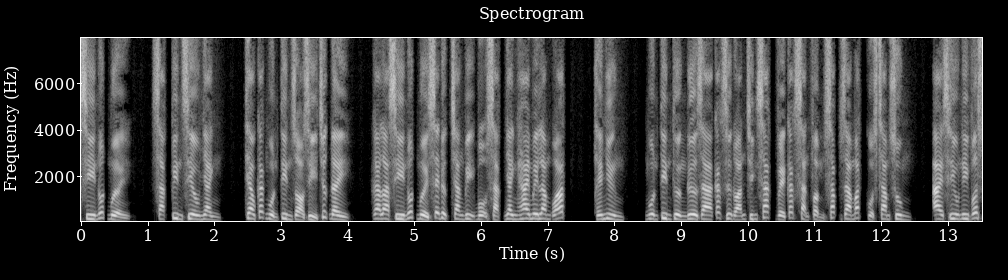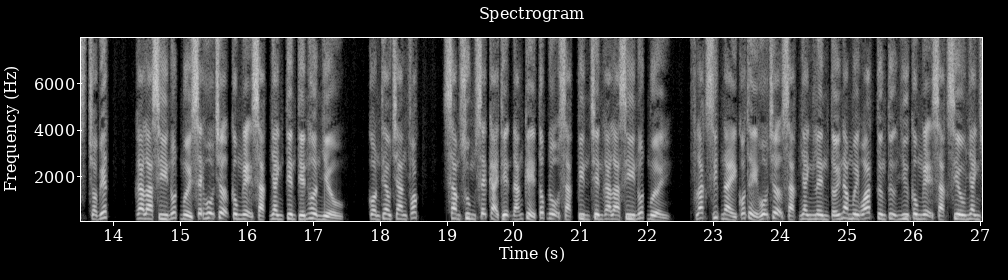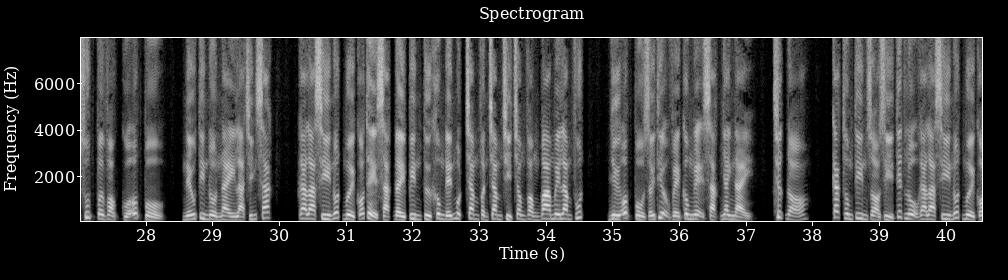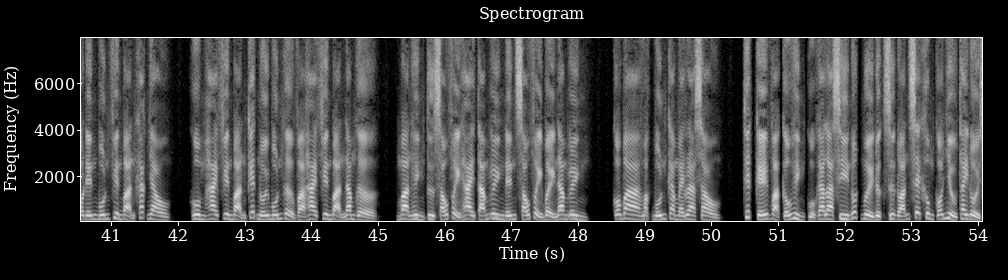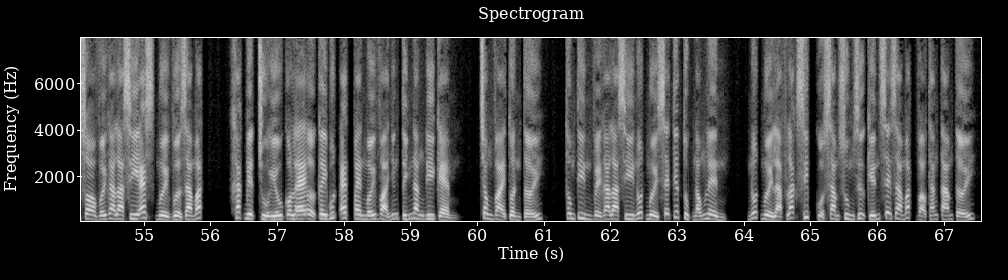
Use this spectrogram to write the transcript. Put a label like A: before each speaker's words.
A: Galaxy Note 10, sạc pin siêu nhanh. Theo các nguồn tin dò dỉ trước đây, Galaxy Note 10 sẽ được trang bị bộ sạc nhanh 25W. Thế nhưng, nguồn tin thường đưa ra các dự đoán chính xác về các sản phẩm sắp ra mắt của Samsung. Ice Universe cho biết, Galaxy Note 10 sẽ hỗ trợ công nghệ sạc nhanh tiên tiến hơn nhiều. Còn theo trang Fox, Samsung sẽ cải thiện đáng kể tốc độ sạc pin trên Galaxy Note 10. Flagship này có thể hỗ trợ sạc nhanh lên tới 50W tương tự như công nghệ sạc siêu nhanh SuperVOOC của Oppo. Nếu tin đồn này là chính xác, Galaxy Note 10 có thể sạc đầy pin từ 0 đến 100% chỉ trong vòng 35 phút, như Oppo giới thiệu về công nghệ sạc nhanh này. Trước đó, các thông tin dò dỉ tiết lộ Galaxy Note 10 có đến 4 phiên bản khác nhau, gồm hai phiên bản kết nối 4G và hai phiên bản 5G, màn hình từ 6,28 inch đến 6,75 inch, có 3 hoặc 4 camera sau. Thiết kế và cấu hình của Galaxy Note 10 được dự đoán sẽ không có nhiều thay đổi so với Galaxy S10 vừa ra mắt. Khác biệt chủ yếu có lẽ ở cây bút S Pen mới và những tính năng đi kèm. Trong vài tuần tới, thông tin về Galaxy Note 10 sẽ tiếp tục nóng lên. Note 10 là flagship của Samsung dự kiến sẽ ra mắt vào tháng 8 tới.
